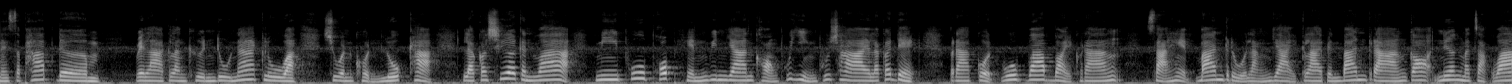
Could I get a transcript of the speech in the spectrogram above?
ในสภาพเดิม เวลากลางคืนดูน่ากลัว ชวนขนลุกค่ะ แล้วก็เชื่อกันว่า มีผู้พบเห็นวิญญาณของผู้หญิงผู้ชายแล้วก็เด็ก ปรากฏวูบวาบบ่อยครั้ง สาเหตุบ้านหรูหลังใหญ่กลายเป็นบ้านร้างก็เนื่องมาจากว่า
